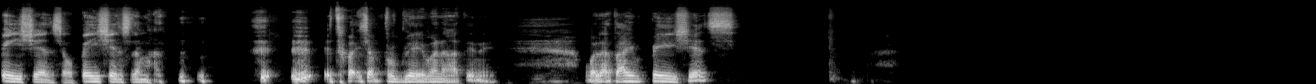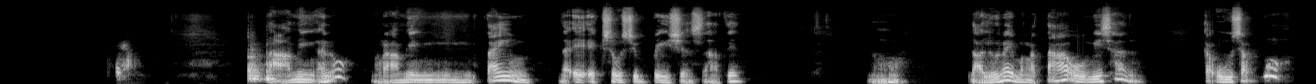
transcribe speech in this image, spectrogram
patience. O patience naman. ito ay isang problema natin eh. Wala tayong patience. Maraming ano, maraming time na i-exhaust yung patience natin. No? Lalo na yung mga tao, minsan, kausap mo.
